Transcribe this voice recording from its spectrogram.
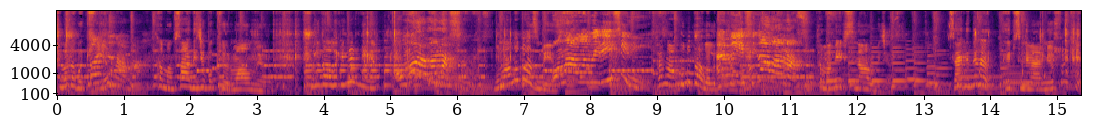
Şuna da bakayım. Bakın ama. Tamam sadece bakıyorum almıyorum. Şunu da alabilir miyim? Onu alamazsınız. Bunu alamaz mıyım? Onu alabilirsiniz. Tamam bunu da alalım Ama ikisini alamazsınız. Tamam hepsini almayacağız. Sen neden hepsini vermiyorsun ki?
